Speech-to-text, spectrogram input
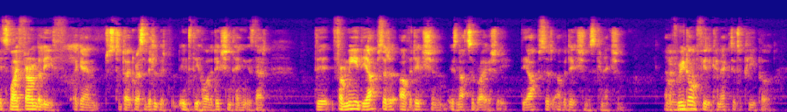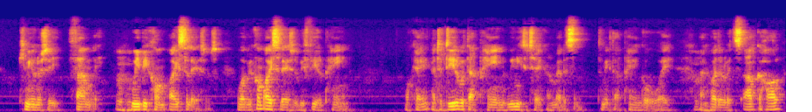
it's my firm belief, again, just to digress a little bit into the whole addiction thing, is that the, for me, the opposite of addiction is not sobriety. The opposite of addiction is connection. And if we don't feel connected to people, community, family, we become isolated. And when we become isolated, we feel pain. Okay? And to deal with that pain, we need to take our medicine to make that pain go away. And whether it's alcohol,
